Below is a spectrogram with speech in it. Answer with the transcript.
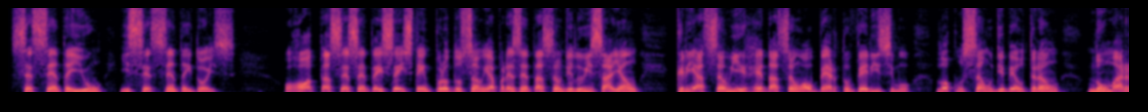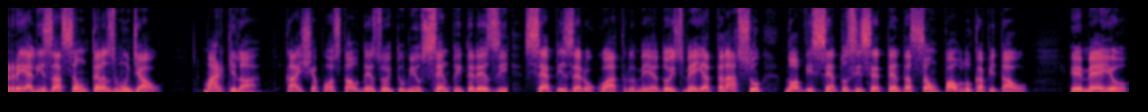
61 e 62. Rota 66 tem produção e apresentação de Luiz Saião, criação e redação Alberto Veríssimo, locução de Beltrão, numa realização transmundial. Marque lá Caixa Postal 18.113, CEP 04626, traço 970, São Paulo, capital. E-mail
